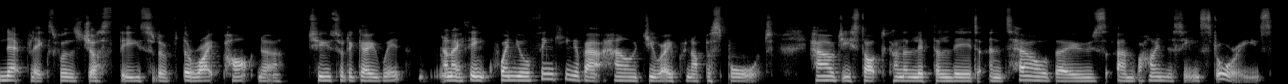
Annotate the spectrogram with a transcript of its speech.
Netflix was just the sort of the right partner to sort of go with. And I think when you're thinking about how do you open up a sport, how do you start to kind of lift the lid and tell those um, behind the scenes stories,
